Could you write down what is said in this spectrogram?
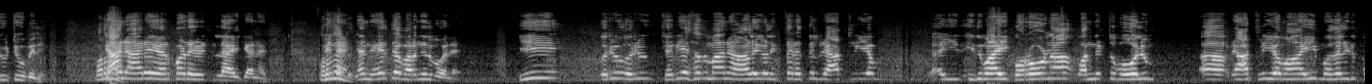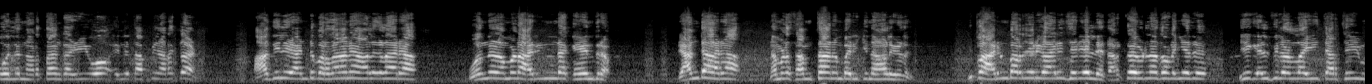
യൂട്യൂബിൽ. ഞാൻ ആരെ ഏർപ്പാട് ചെയ്തിട്ടില്ല അയക്കാനായിട്ട്. പിന്നെ ഞാൻ നേരത്തെ പറഞ്ഞതുപോലെ ഈ ഒരു ഒരു ചെറിയ ശതമാനം ആളുകൾ ഇത്തരത്തിൽ രാഷ്ട്രീയം ഇതുമായി കൊറോണ വന്നിട്ട് പോലും രാഷ്ട്രീയമായി മുതലെടുപ്പ് പോലും നടത്താൻ കഴിയുമോ എന്ന് തപ്പി നടക്കുകയാണ് അതിൽ രണ്ട് പ്രധാന ആളുകളാരാ? ഒന്ന് നമ്മുടെ അരുണിന്റെ കേന്ദ്രം. രണ്ടാരാ നമ്മുടെ സംസ്ഥാനം ഭരിക്കുന്ന ആളുകൾ ഇപ്പൊ അരുൺ പറഞ്ഞൊരു കാര്യം ശരിയല്ലേ? തർക്കം എവിടുന്ന തുടങ്ങിയത്? ഈ ഗൾഫിലുള്ള ഈ ചർച്ചയും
